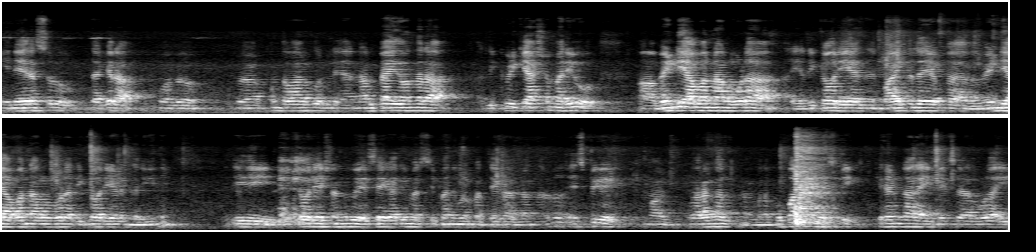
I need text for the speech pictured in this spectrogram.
ఈ నేరస్తుడు దగ్గర ఒక- కొంతవరకు నలభై ఐదు వందల లిక్విడ్ క్యాష్ మరియు వెండి ఆభరణాలు కూడా రికవరీ బాధితుల యొక్క వెండి ఆభరణాలు కూడా రికవరీ చేయడం జరిగింది. ఇది రికవరీ చేసినందుకు ఎస్ఐ గారికి మరి సిబ్బంది కూడా ప్రత్యేక అభినందనలు. ఎస్పీ మా వరంగల్ మన భూపాలపల్లి ఎస్పీ కిరణ్ గారు ఐపీఎస్ గారు కూడా ఈ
